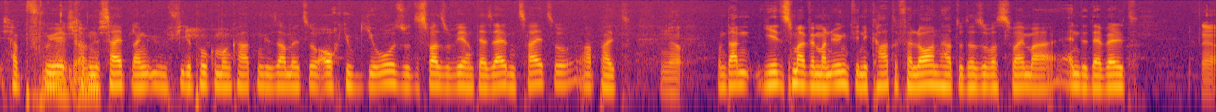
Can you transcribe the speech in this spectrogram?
ich hab früher, Ja, ich ich habe eine. Zeit lang übel viele Pokémon-Karten gesammelt, so auch Yu-Gi-Oh! So, das war so während derselben Zeit so. Hab halt. Ja. Und dann jedes Mal, wenn man irgendwie eine Karte verloren hat oder sowas, war immer Ende der Welt. Ja,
